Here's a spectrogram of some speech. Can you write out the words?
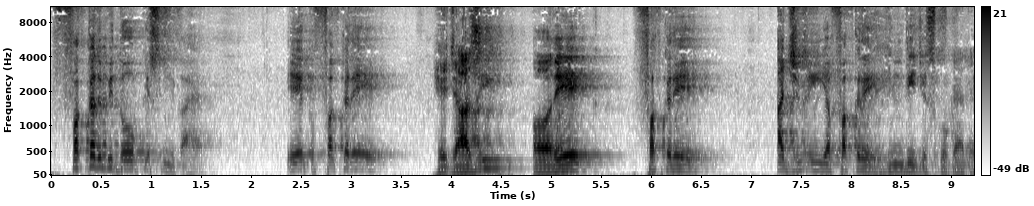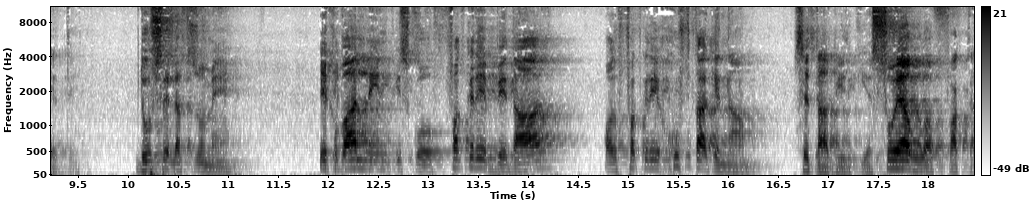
فقر بھی دو قسم کا ہے۔ ایک فقر حجازی اور ایک فقر اجمی یا فقر ہندی جس کو کہہ لیتے دوسرے لفظوں میں اقبال نے اس کو فقر بیدار اور فقر خفتہ کے نام سے تعبیر کیا۔ سویا ہوا فقر۔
